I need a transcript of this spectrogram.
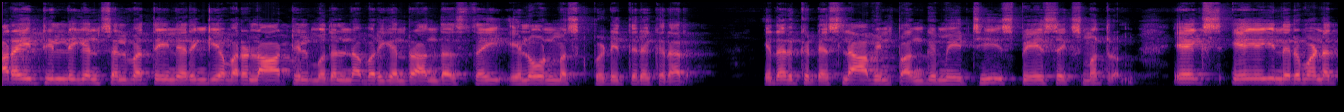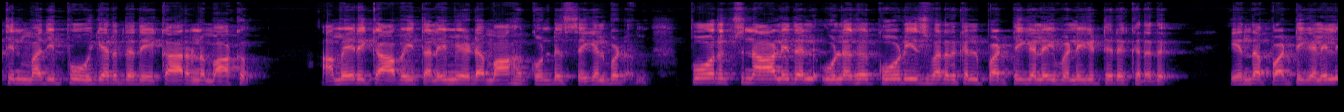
அரை டில்லியன் செல்வத்தை நெருங்கிய வரலாற்றில் முதல் நபர் என்ற அந்தஸ்தை எலோன் மஸ்க் பிடித்திருக்கிறார். இதற்கு டெஸ்லாவின் பங்கு மீட்சி ஸ்பேஸ் எக்ஸ் மற்றும் எக்ஸ் ஏஐ நிறுவனத்தின் மதிப்பு உயர்ந்ததே காரணமாகும். அமெரிக்காவை தலைமையிடமாக கொண்டு செயல்படும் போர்ஸ் நாளிதழ் உலக கோடீஸ்வரர்கள் பட்டியலை வெளியிட்டிருக்கிறது. இந்த பட்டியலில்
